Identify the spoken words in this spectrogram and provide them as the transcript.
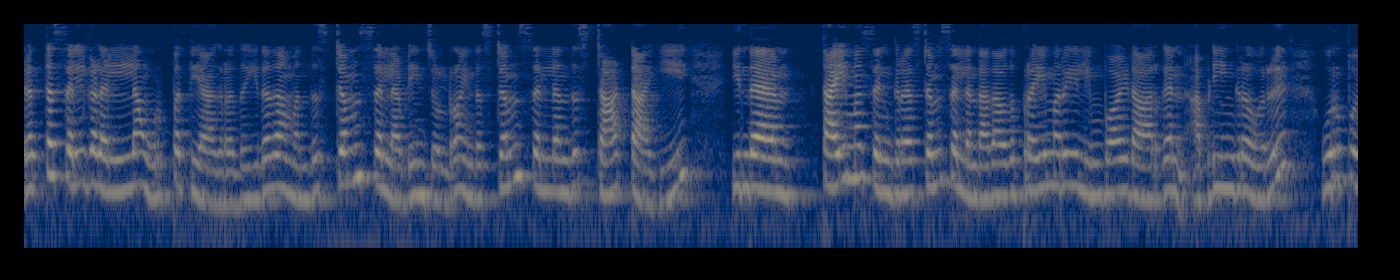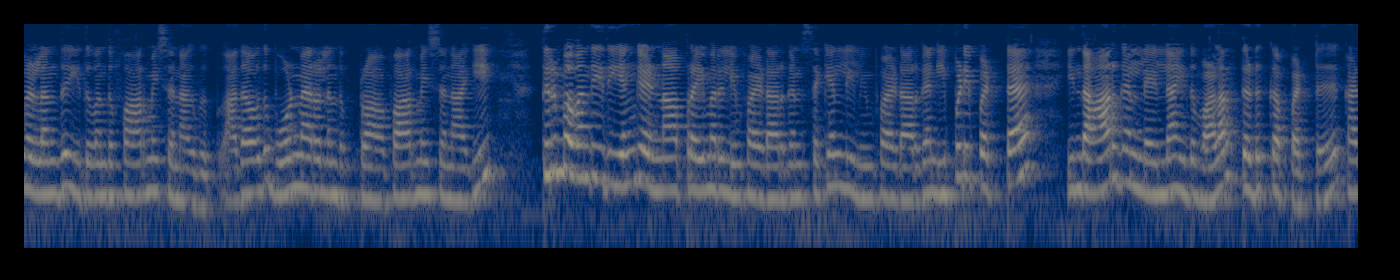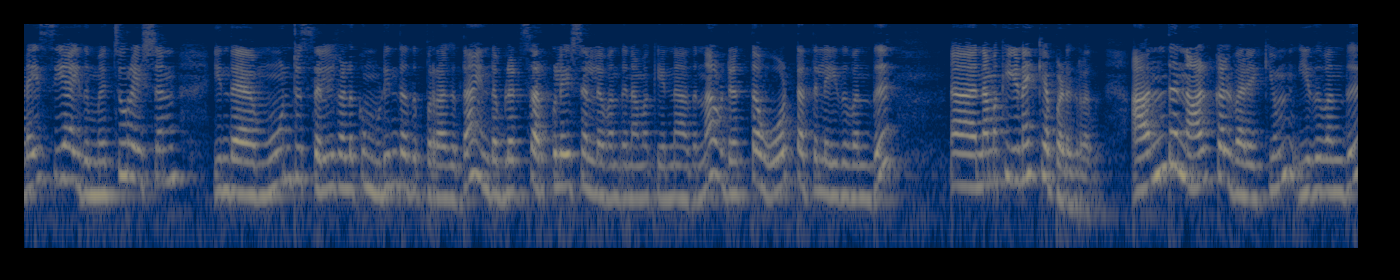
இரத்த செல்கள் எல்லாம் உற்பத்தி ஆகிறது. இதை தான் வந்து ஸ்டெம் செல் அப்படின்னு சொல்கிறோம் இந்த ஸ்டெம் செல்லேருந்து ஸ்டார்ட் ஆகி இந்த தைமஸ் என்கிற ஸ்டெம் செல் அந்த அதாவது பிரைமரி லிம்பாய்டு ஆர்கன் அப்படிங்கிற ஒரு உறுப்புகள்லேருந்து இது வந்து ஃபார்மேஷன் ஆகுது. அதாவது போன் மேரோலேருந்து ஃபார்மேஷன் ஆகி திரும்ப வந்து இது எங்கன்னா primary lymphoid organ secondly lymphoid organ இப்படிப்பட்ட இந்த ஆர்கன்ல எல்லாம் இது வளர்த்தெடுக்கப்பட்டு கடைசியா இது மெச்சுரேஷன் இந்த மூன்று செல்களுக்கு முடிந்தது பிறகுதான் இந்த பிளட் சர்க்குலேஷன்ல வந்து நமக்கு என்ன ஆகுதுன்னா ரத்த ஓட்டத்துல இது வந்து நமக்கு இணைக்கப்படுகிறது. அந்த நாட்கள் வரைக்கும் இது வந்து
